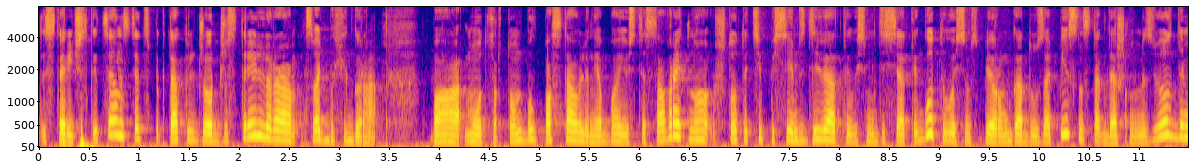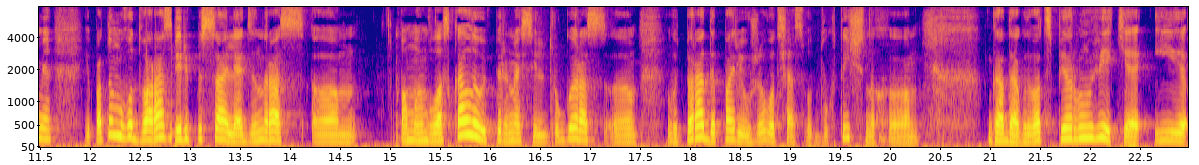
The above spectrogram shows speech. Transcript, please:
историческая ценность. Это спектакль Джорджа Стреллера «Свадьба Фигара» по Моцарту. Он был поставлен, я боюсь тебе соврать, но что-то типа 79-80 год и в 81 году записан с тогдашними звездами. И потом его два раза переписали. Один раз эм, по-моему, в Ласкало его переносили, другой раз э, в Опера де Пари, уже вот сейчас, вот в 2000-х э, годах, в 21 веке. И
